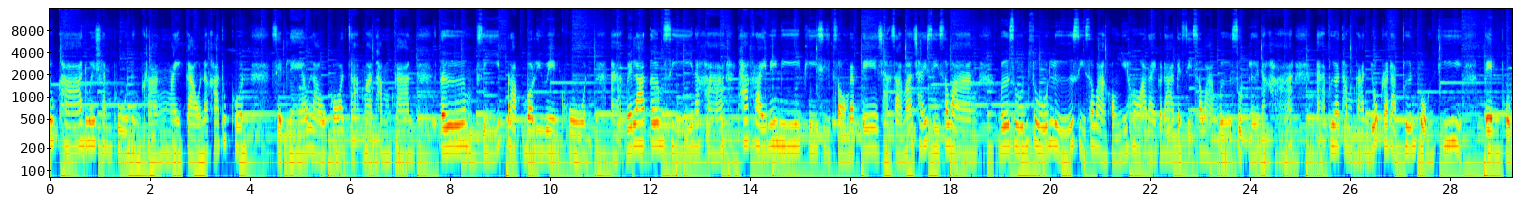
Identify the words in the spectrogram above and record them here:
ลูกค้าด้วยแชมพูหนึ่งครั้งไม่เก่านะคะทุกคนเสร็จแล้วเราก็จะมาทำการเติมสีปรับบริเวณโคนอะ เวลาเติมสีนะคะ ถ้าใครไม่มี P42 แบบเป้สามารถใช้สีสว่าง เบอร์ 00 หรือสีสว่างของยี่ห้ออะไรก็ได้เป็นสีสว่างเบอร์สุดเลยนะคะะเพื่อทำการยกระดับพื้นผมที่ เป็นผม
